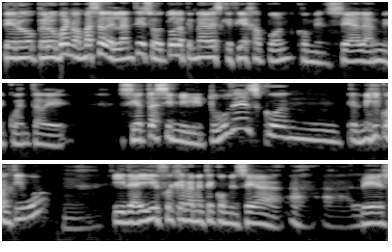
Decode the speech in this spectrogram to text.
pero, pero bueno, más adelante, sobre todo la primera vez que fui a Japón, comencé a darme cuenta de ciertas similitudes con el México antiguo. Mm. Y de ahí fue que realmente comencé a, a, a, leer.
